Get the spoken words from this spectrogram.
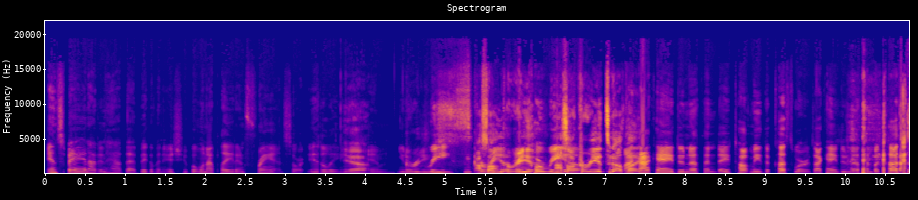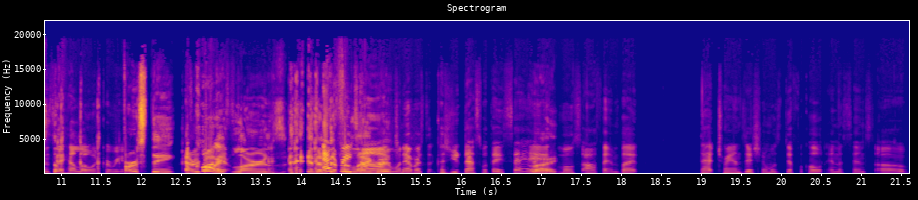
in Spain, I didn't have that big of an issue, but when I played in France or Italy, Yeah. and you know Greece. Greece, And I saw Korea. Korea. and Korea, I saw Korea too. I was like, like, I can't do nothing. They taught me the cuss words. I can't do nothing but cuss and say hello in Korea. first thing everybody learns in a Every different time, language. whenever, because you that's what they say Right. most often. But that transition was difficult in the sense of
